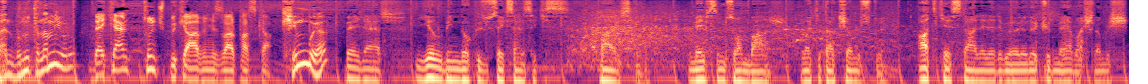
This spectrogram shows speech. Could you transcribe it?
ben bunu tanımıyorum. Beken Tunçbükü abimiz var Pascal. Kim bu ya? Beyler, yıl 1988. Paris'te. Mevsim sonbahar. Vakit akşamüstü. At kestaneleri böyle dökülmeye başlamış.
